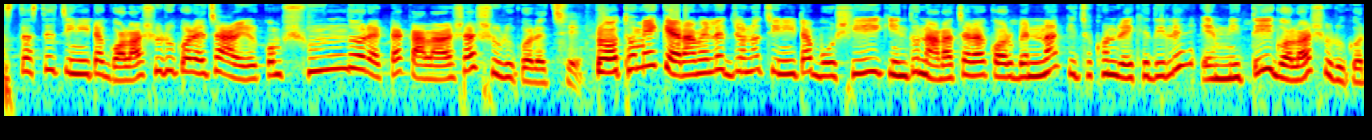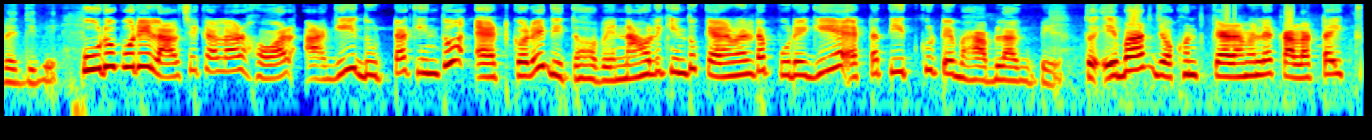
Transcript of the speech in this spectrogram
আস্তে আস্তে চিনিটা গলা শুরু করেছে, আর এরকম সুন্দর একটা কালার আসা শুরু করেছে। প্রথমেই ক্যারামেলের জন্য চিনিটা বসিয়েই কিন্তু নাড়াচাড়া করবেন না, কিছুক্ষণ রেখে দিলে এমনিতেই গলা শুরু করে দিবে। পুরোপুরি লালচে কালার হওয়ার আগেই দুধটা কিন্তু অ্যাড করে দিতে হবে, না হলে কিন্তু ক্যারামেলটা পুড়ে গিয়ে একটা তিতকুটে ভাব লাগবে। তো এবার যখন ক্যারামেলের কালারটা একটু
